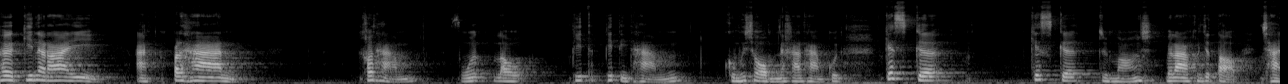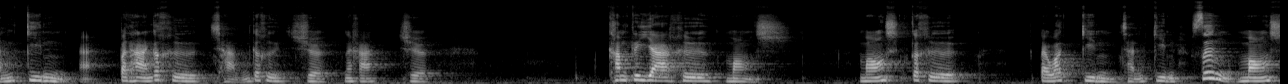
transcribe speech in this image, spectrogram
เธอกินอะไรอะประธาน เขาถาม สมมติเราพี่พี่ติถามคุณผู้ชมนะคะ ถามคุณ q u e s t e q u e s t e t o mange เวลาคุณจะตอบ ฉันกินอะประธานก็คือฉันก็คือ je นะคะ je คำกริยาคือ mange mange ก็คือ แปลว่ากิน ฉันกิน ซึ่ง mange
